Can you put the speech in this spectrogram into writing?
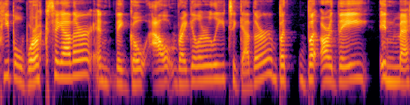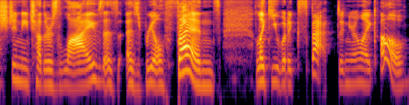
people work together and they go out regularly together but but are they enmeshed in each other's lives as as real friends like you would expect? And you're like oh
